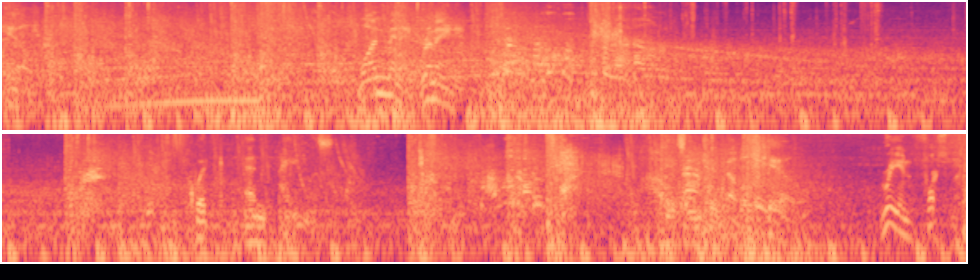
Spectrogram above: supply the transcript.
kill. One minute remaining. quick and painless. It's injured. Double kill. Reinforcements.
